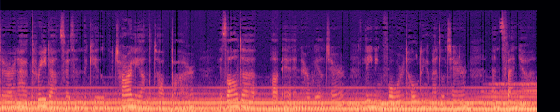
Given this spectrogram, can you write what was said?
There are now three dancers in the cube Charley on the top bar, Isolde uh, in her wheelchair, leaning forward, holding a metal chair, and Svenja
